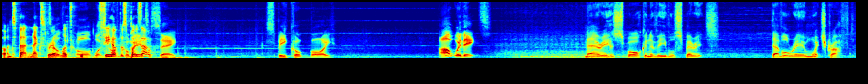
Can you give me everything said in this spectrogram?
Go into that next room. Tell Let's court what see you how have this plays out. to say. Speak up, boy. Out with it! Mary has spoken of evil spirits, devilry and witchcraft.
